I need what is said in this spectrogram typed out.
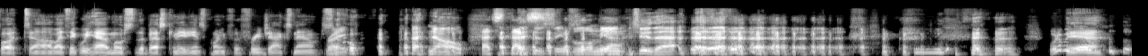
but um, I think we have most of the best Canadians playing for the Free Jacks now. So Right. no, That's that seems a little mean yeah. to do that. what do we Yeah. do?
